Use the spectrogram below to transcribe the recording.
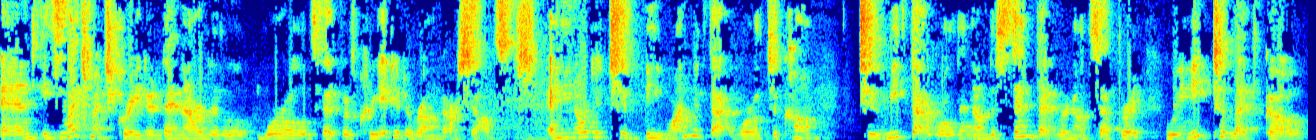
and it's much, much greater than our little worlds that we've created around ourselves. And in order to be one with that world, to come to meet that world and understand that we're not separate, we need to let go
